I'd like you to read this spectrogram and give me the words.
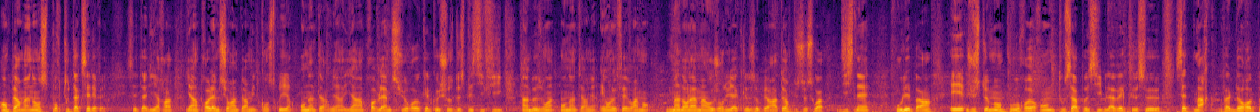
en permanence pour tout accélérer. C'est-à-dire, euh, il y a un problème sur un permis de construire, on intervient. Il y a un problème sur euh, quelque chose de spécifique, un besoin, on intervient. Et on le fait vraiment main dans la main aujourd'hui avec les opérateurs, que ce soit Disney, ou les pas, et justement pour euh, rendre tout ça possible avec ce, cette marque Val d'Europe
